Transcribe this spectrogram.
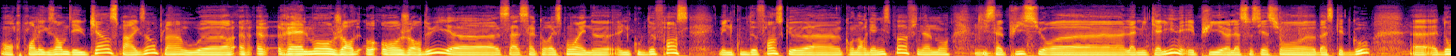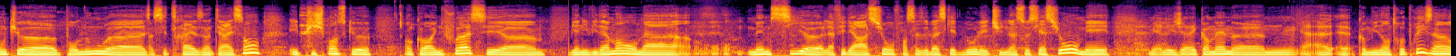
on reprend l'exemple des U15 par exemple, hein, où euh, réellement aujourd'hui euh, ça, correspond à une, Coupe de France, mais une Coupe de France que euh, qu'on n'organise pas finalement, qui mm. s'appuie sur la Micaline et puis l'association Basket Go. donc pour nous c'est très intéressant. Et puis je pense que encore une fois c'est bien évidemment on a même si la fédération française de basketball est une association, mais mais elle est gérée quand même comme une entreprise. Hein,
